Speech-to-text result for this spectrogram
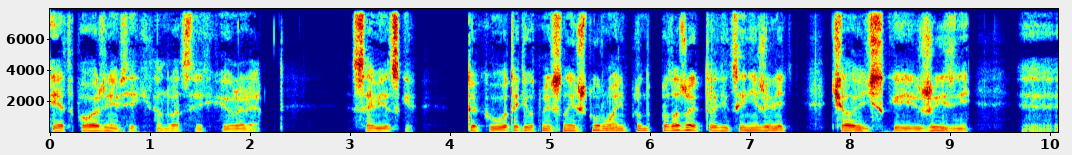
и это поважнее всяких там 23 февраля советских. Так вот эти вот мясные штурмы, они продолжают традиции не жалеть человеческой жизни. Э,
